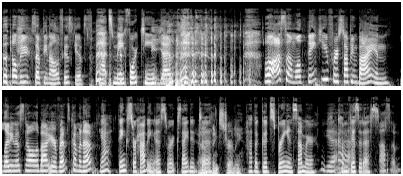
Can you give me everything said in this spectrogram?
They'll be accepting all of his gifts. That's May 14th. Yes. well, awesome. Well, thank you for stopping by and letting us know all about your events coming up. Yeah. Thanks for having us. We're excited yeah, to thanks, Charlee. have a good spring and summer. Yeah. Come visit us. Awesome.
